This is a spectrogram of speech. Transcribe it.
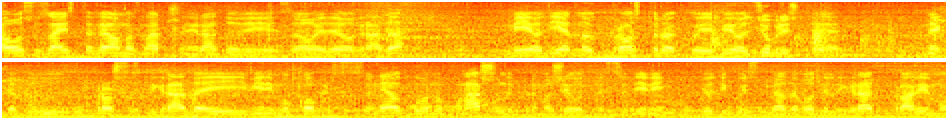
Ovo su zaista veoma značajni radovi za ovaj deo grada. Mi od jednog prostora koji je bio džubrište nekad u, u prošlosti grada i vidimo koliko su se neodgovorno ponašali prema životnoj sredini ljudi koji su tada vodili grad, pravimo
